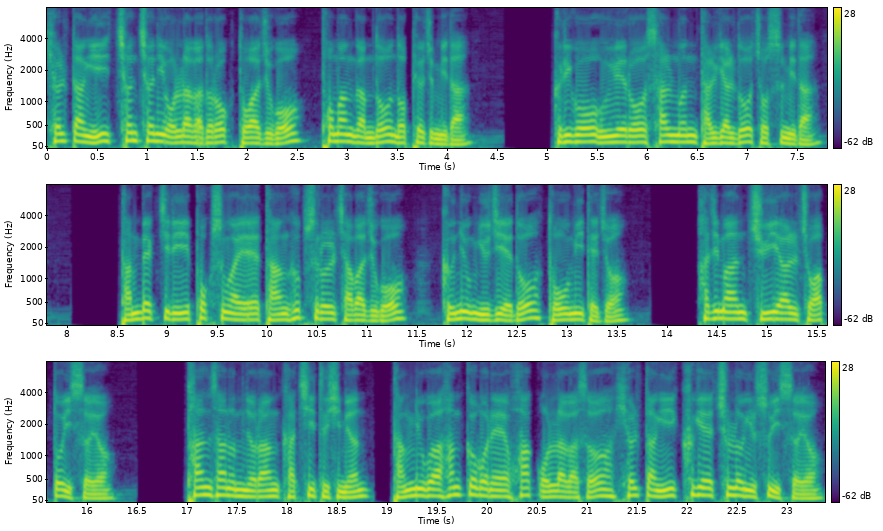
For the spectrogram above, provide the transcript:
혈당이 천천히 올라가도록 도와주고 포만감도 높여줍니다. 그리고 의외로 삶은 달걀도 좋습니다. 단백질이 복숭아의 당 흡수를 잡아주고 근육 유지에도 도움이 되죠. 하지만 주의할 조합도 있어요. 탄산음료랑 같이 드시면 당류가 한꺼번에 확 올라가서 혈당이 크게 출렁일 수 있어요.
